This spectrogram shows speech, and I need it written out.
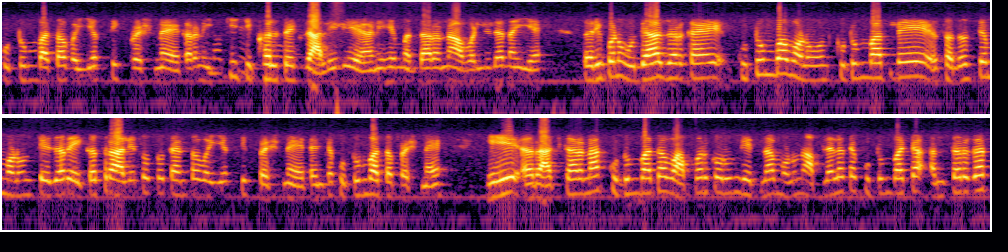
कुटुंबाचा वैयक्तिक प्रश्न आहे. कारण इतकी चिखलपेक झालेली आहे आणि हे मतदारांना आवडलेलं नाहीये. तरी पण उद्या जर काय कुटुंब म्हणून कुटुंबातले सदस्य म्हणून ते जर एकत्र आले तर तो त्यांचा वैयक्तिक प्रश्न आहे त्यांच्या कुटुंबाचा प्रश्न आहे. हे राजकारणात कुटुंबाचा वापर करून घेतला म्हणून आपल्याला त्या कुटुंबाच्या अंतर्गत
